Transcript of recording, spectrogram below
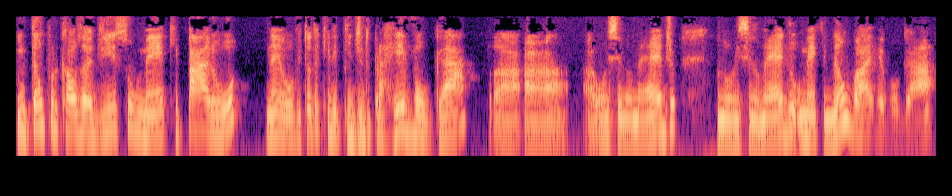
Então, por causa disso, o MEC parou, né, houve todo aquele pedido para revogar a, a, o ensino médio, o novo ensino médio. O MEC não vai revogar,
